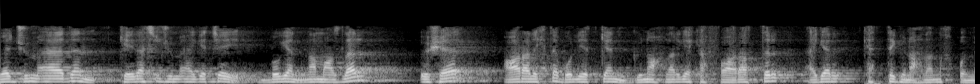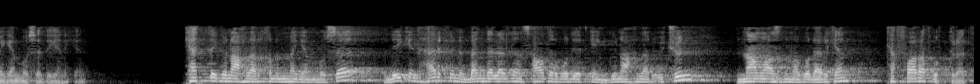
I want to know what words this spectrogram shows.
va jumadan kelasi jumagacha bo'lgan namozlar o'sha oralikda bo'layotgan gunohlarga kafforatdir. Agar katta gunohlarni qilib qo'ymagan bo'lsa degan ekan. Katta gunohlar qilinmagan bo'lsa lekin har kuni bandalardan sodir bo'layotgan gunohlar uchun namoz nima bo'lar ekan? Kafforat bo'lib turadi.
